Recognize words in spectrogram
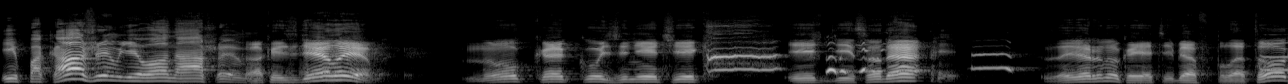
и покажем его нашим. Так и сделаем. Ну-ка, кузнечик, иди сюда. Заверну-ка я тебя в платок,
